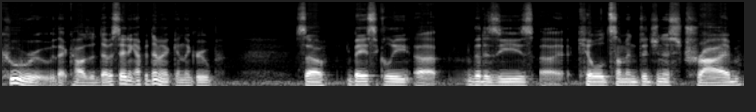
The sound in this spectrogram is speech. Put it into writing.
Kuru that caused a devastating epidemic in the group. So basically, uh, the disease uh, killed some indigenous tribe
